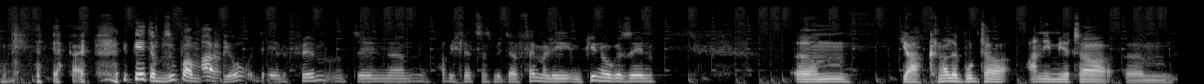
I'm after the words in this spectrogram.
es geht um Super Mario, den Film, und den ähm, habe ich letztens mit der Family im Kino gesehen. Ähm, ja, knallebunter, animierter ähm,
